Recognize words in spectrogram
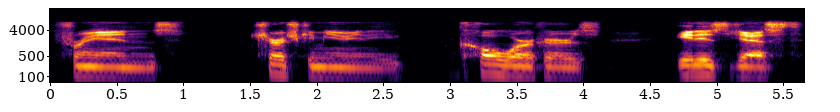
friends, church community, co-workers. It is just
